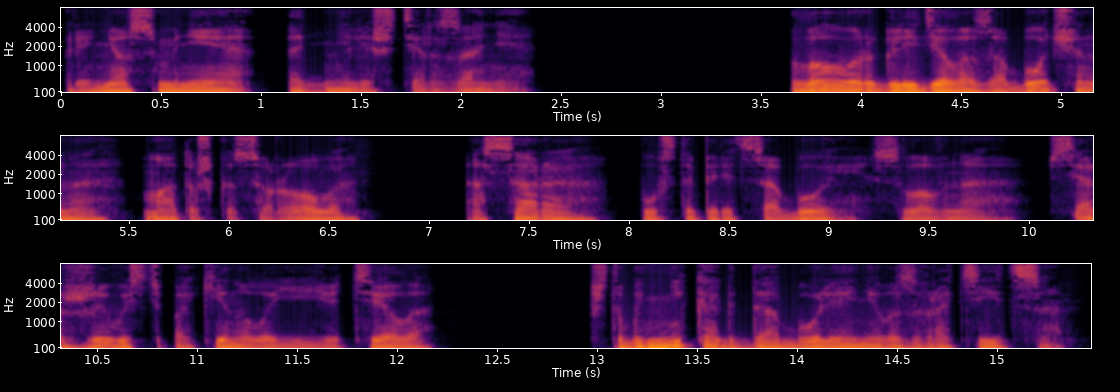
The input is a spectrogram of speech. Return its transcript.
принес мне одни лишь терзания. Лоуэр глядел озабоченно, матушка сурова, а Сара пусто перед собой, словно вся живость покинула ее тело, чтобы никогда более не возвратиться —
